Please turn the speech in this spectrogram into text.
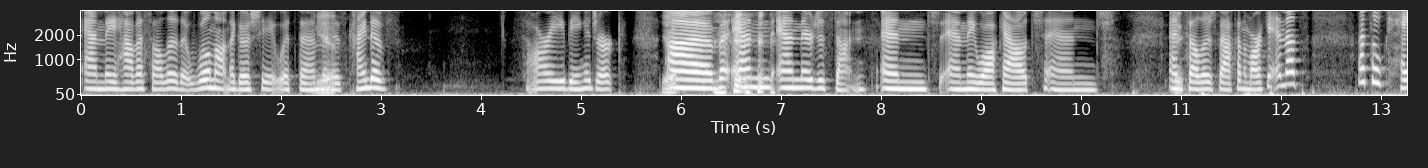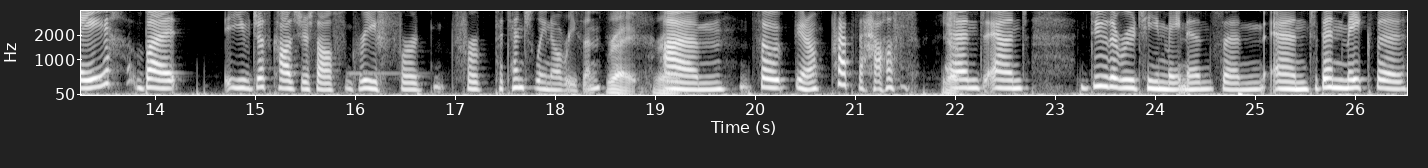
and they have a seller that will not negotiate with them Yeah. and is kind of sorry being a jerk. Um, and and they're just done. And and they walk out and and It- sellers back on the market. And that's that's okay but you've just caused yourself grief for for potentially no reason. Right right. Um so you know prep the house and and do the routine maintenance and and then make the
